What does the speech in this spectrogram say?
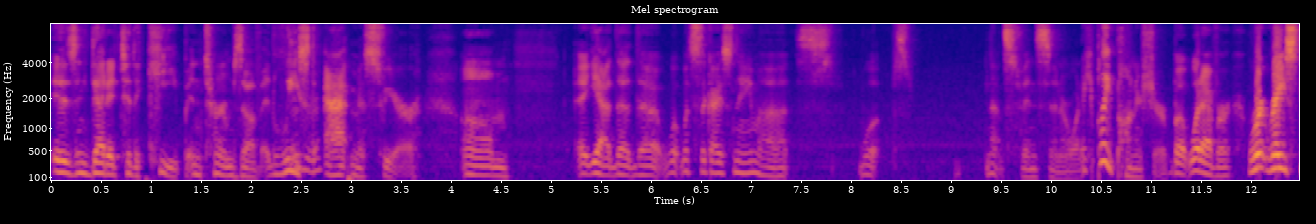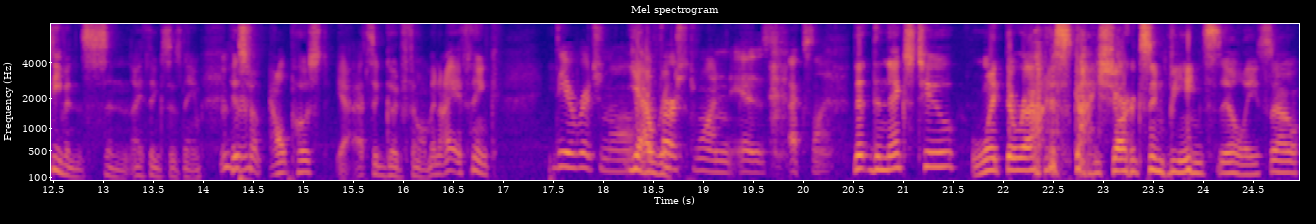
is indebted to the Keep in terms of at least atmosphere. Um, uh, yeah, the the what, what's the guy's name? Uh, whoops, not Svensson or what? He played Punisher, but whatever. Ray, Ray Stevenson, I think is his name. His film Outpost, yeah, that's a good film, and I think The original, Yeah, the first one is excellent. the the next two went the route of Sky Sharks and being silly. So,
